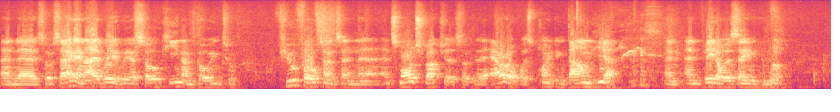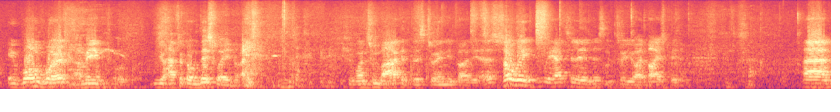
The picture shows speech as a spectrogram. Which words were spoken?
And uh, so Saga and I, we, we are so keen on going to few photons and, uh, and small structures. So the arrow was pointing down here, and, and Peter was saying, no, it won't work. I mean, you have to go this way, right? if you want to market this to anybody. Uh, so we, we actually listened to your advice, Peter. Um,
